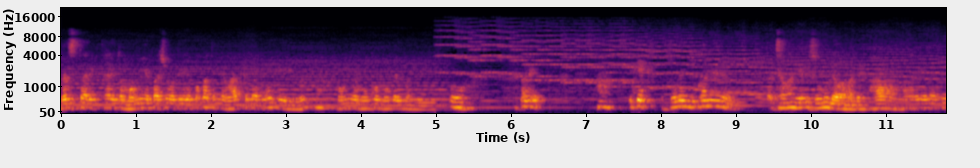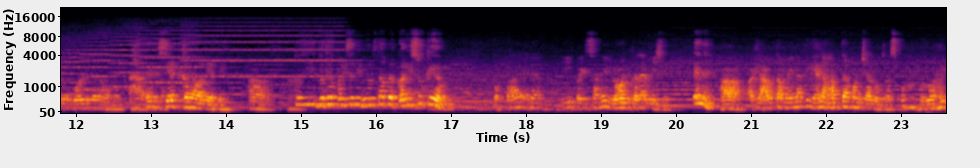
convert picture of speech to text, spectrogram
દસ તારીખ થાય તો મમ્મીએ પાછું અત્યારે પપ્પા તમને વાત કદાચ નહીં કરી હોય. મમ્મીએ મૂકો મોબાઈલમાં લઈ લીધો. અને હા એ કંઈક દુકાને જવાની હતી સોનું લેવા માટે. હા હા એને અત્યારે ગોલ્ડ કરાવવાની. હા. એને સેટ કરાવવાની હતી. હા તો એ બધા પૈસાની વ્યવસ્થા આપણે કરીશું કેમ પપ્પા એને એ પૈસાની લોન કરાવી છે. એને? હા એટલે આવતા મહિનાથી એના હપ્તા પણ ચાલુ થશે. ભગવાન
